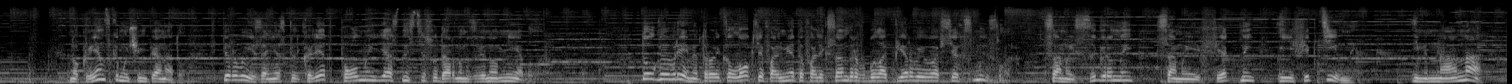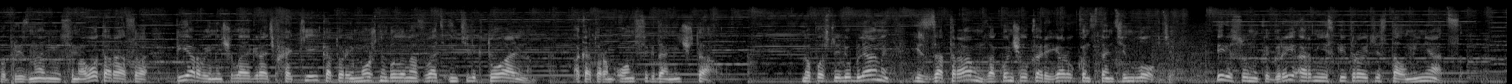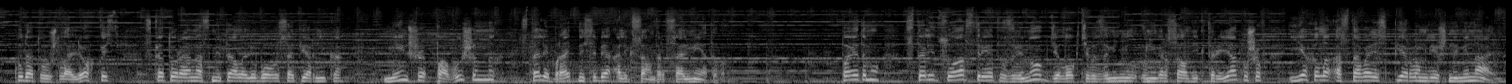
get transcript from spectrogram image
Но к Венскому чемпионату впервые за несколько лет полной ясности с ударным звеном не было. Долгое время тройка Локтев, Альметов, Александров была первой во всех смыслах – самый сыгранный, самый эффектный и эффективный. Именно она, по признанию самого Тарасова, первой начала играть в хоккей, который можно было назвать интеллектуальным, о котором он всегда мечтал. Но после Любляны из-за травм закончил карьеру Константин Локтев, и рисунок игры армейской тройки стал меняться. Куда-то ушла легкость, с которой она сметала любого соперника, меньше повышенных стали брать на себя Александров с Альметовым. Поэтому в столицу Австрии это звено, где Локтева заменил универсал Виктор Якушев, ехало, оставаясь первым лишь номинально.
